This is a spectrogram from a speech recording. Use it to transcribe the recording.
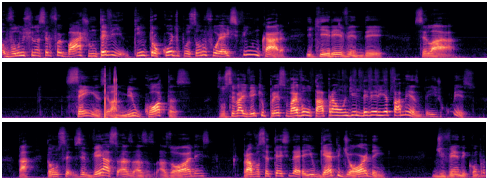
O volume financeiro foi baixo, não teve. Quem trocou de posição não foi. Aí se vir um cara e querer vender, sei lá, 100, sei lá, mil cotas, você vai ver que o preço vai voltar para onde ele deveria estar tá mesmo, desde o começo. Tá? Então você vê as, as, as, as ordens para você ter essa ideia. E o gap de ordem de venda e compra,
